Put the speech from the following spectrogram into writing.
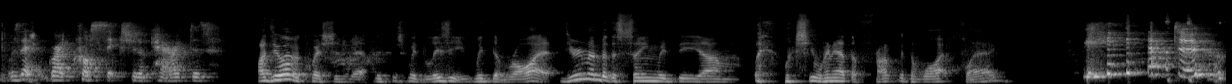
It was that great cross section of characters. I do have a question about just with Lizzie with the riot. Do you remember the scene with the um when she went out the front with the white flag? Yeah, I do.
